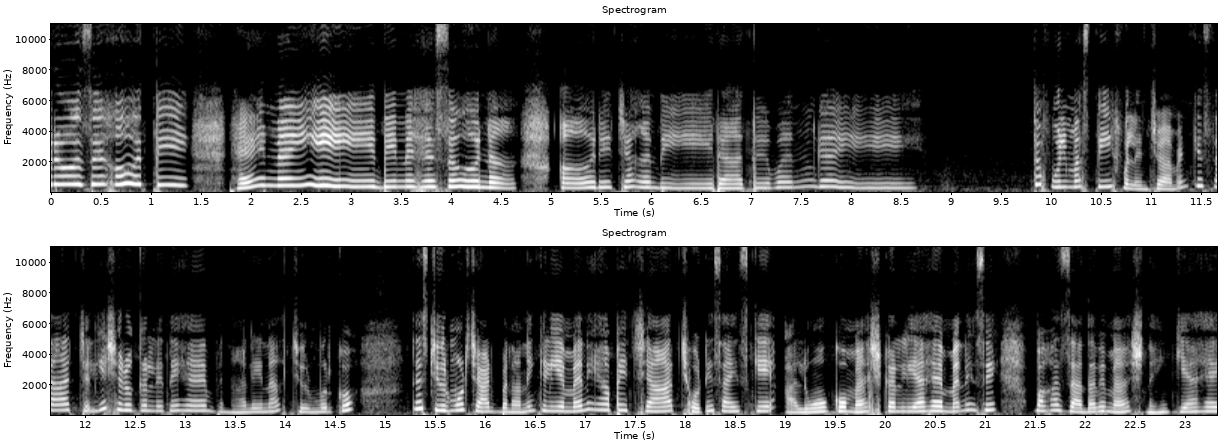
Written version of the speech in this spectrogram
रोज होती है नई दिन है सोना, और चांदी रात बन फुल मस्ती, फुल एंजॉयमेंट के साथ। चलिए शुरू कर लेते हैं। बना लेना चुरमुर को। तो इस चुरमुर चाट बनाने के लिए मैंने यहाँ पे चार छोटे साइज़ के आलूओं को मैश कर लिया है। मैंने इसे बहुत ज़्यादा भी मैश नहीं किया है।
